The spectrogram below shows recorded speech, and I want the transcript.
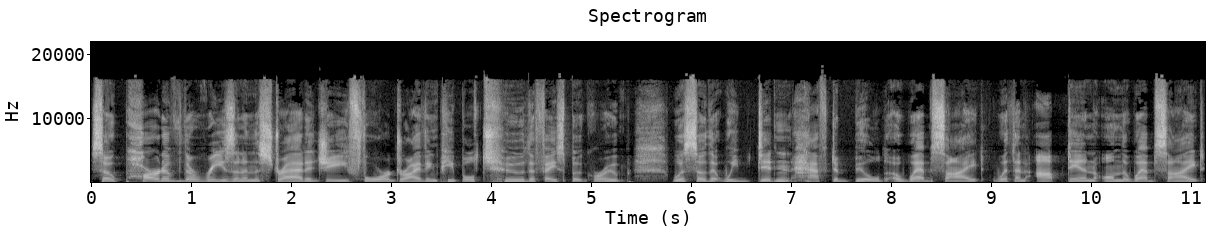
So, part of the reason and the strategy for driving people to the Facebook group was so that we didn't have to build a website with an opt in on the website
